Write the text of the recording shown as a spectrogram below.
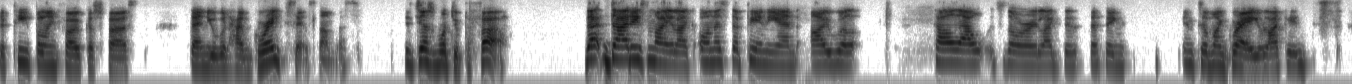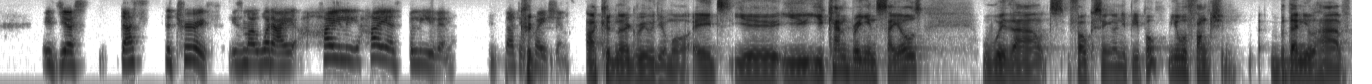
the people in focus first then you will have great sales numbers it's just what you prefer. That that is my like honest opinion. I will tell out story like the, the thing into my grave. Like it's it's just that's the truth. Is my what i highly highest believe in that Could, equation. I couldn't agree with you more. It's you you you can bring in sales without focusing on your people. You will function but then you'll have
